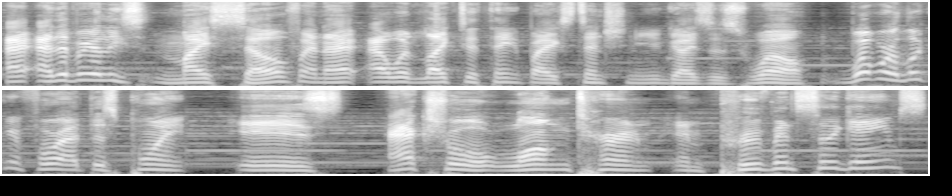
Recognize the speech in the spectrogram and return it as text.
at the very least myself, and I, I would like to think by extension you guys as well. What we're looking for at this point is actual long-term improvements to the games,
